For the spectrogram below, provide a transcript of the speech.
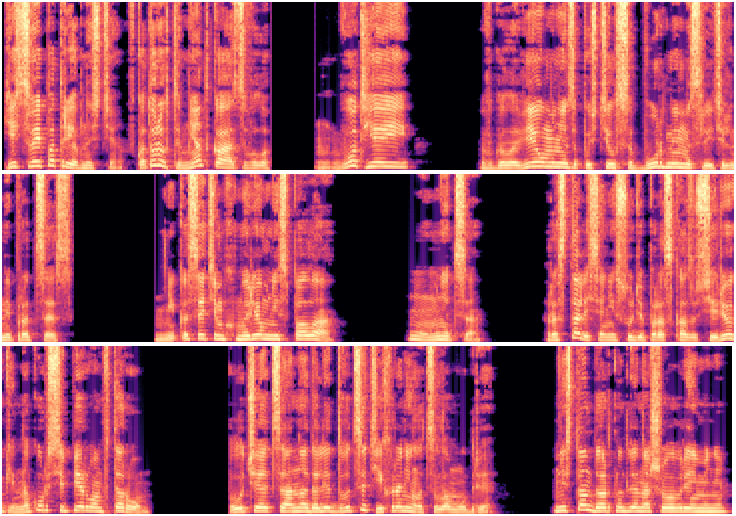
есть свои потребности, в которых ты мне отказывала. Вот я и... В голове у меня запустился бурный мыслительный процесс. Ника с этим хмырем не спала. Умница. Расстались они, судя по рассказу Сереги, на курсе первом-втором. Получается, она до лет двадцати хранила целомудрие. Нестандартно для нашего времени.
